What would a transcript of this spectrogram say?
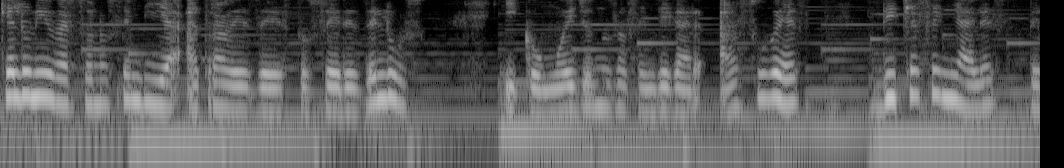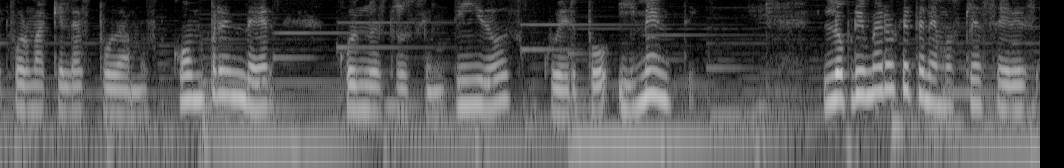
que el universo nos envía a través de estos seres de luz y cómo ellos nos hacen llegar a su vez dichas señales de forma que las podamos comprender con nuestros sentidos, cuerpo y mente. Lo primero que tenemos que hacer es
